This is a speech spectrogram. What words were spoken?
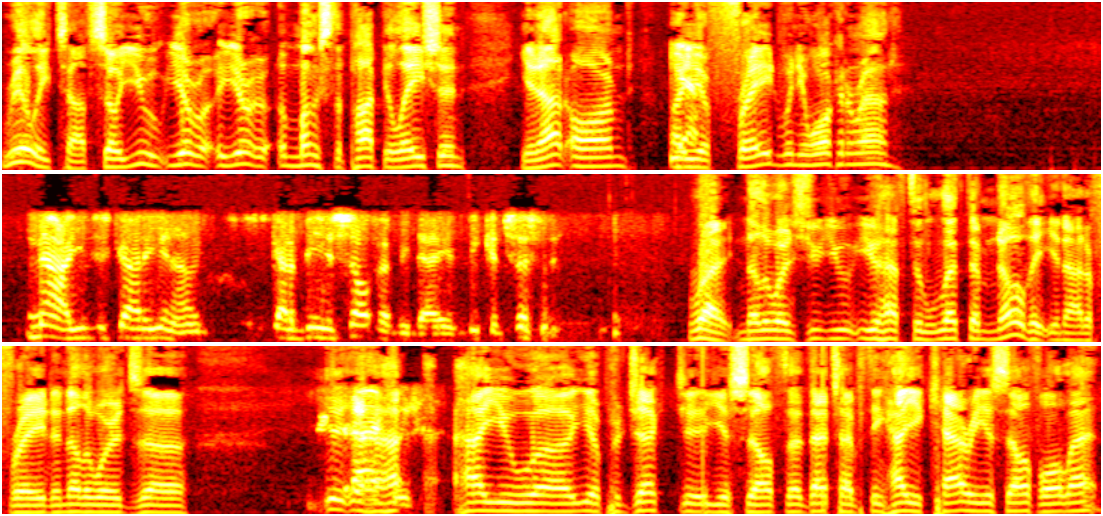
really tough. So you you're you're amongst the population. You're not armed. Are Yeah. you afraid when you're walking around? No, you just got to, you know, got to be yourself every day. And be consistent. Right. In other words, you, you, you have to let them know that you're not afraid. In other words, uh, Exactly. how, how you uh, you know, project yourself, that that type of thing. How you carry yourself, all that.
